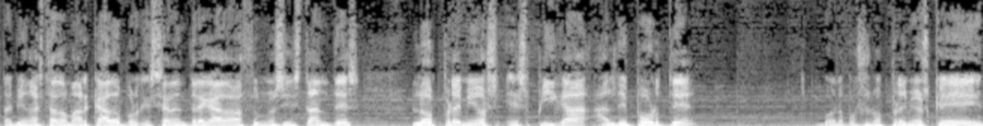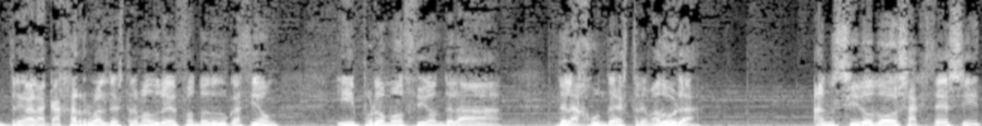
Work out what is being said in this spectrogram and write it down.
también ha estado marcado porque se han entregado hace unos instantes los premios Espiga al Deporte. Bueno, pues unos premios que entrega la Caja Rural de Extremadura y el Fondo de Educación y Promoción de la, de la Junta de Extremadura. Han sido dos Accessit,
